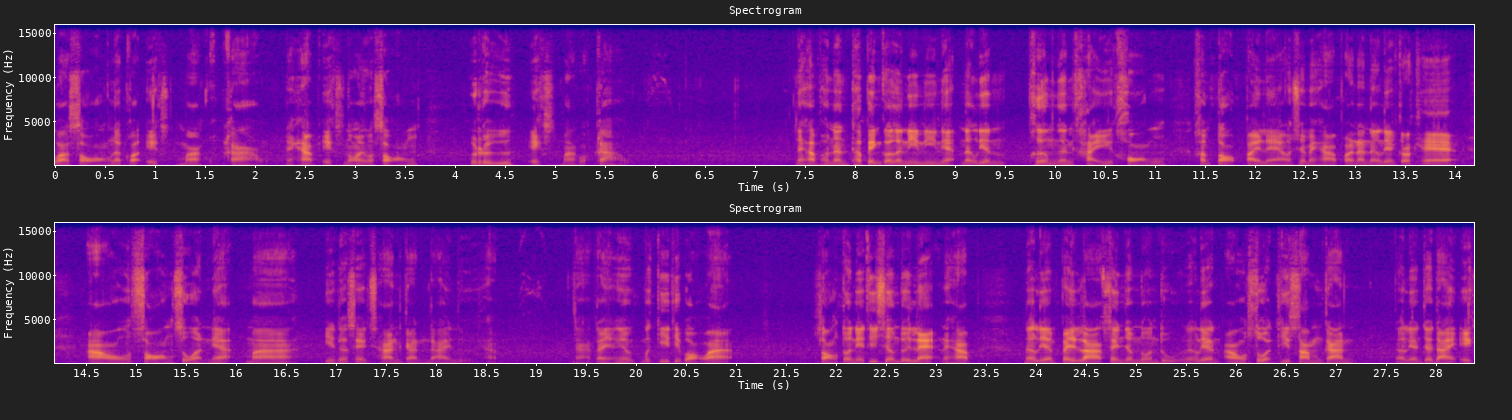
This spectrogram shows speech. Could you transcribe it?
กว่า 2 แล้วก็ x มากกว่า9นะครับ x น้อยกว่า 2 หรือ x มากกว่า9นะครับเพราะนั้นถ้าเป็นกรณีนี้เนี่ยนักเรียนเพิ่มเงื่อนไขของคำตอบไปแล้วใช่ไหมครับเพราะฉะนั้นนักเรียนก็แค่เอา 2 ส่วนเนี้ยมา intersection กันได้เลยครับนะแต่อย่างเมื่อกี้ที่บอกว่า 2 ตัวนี้ที่เชื่อมด้วยและนะครับ นักเรียนไปลากเส้นจำนวนดู นักเรียนเอาส่วนที่ซ้ำกัน นักเรียนจะได้ x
